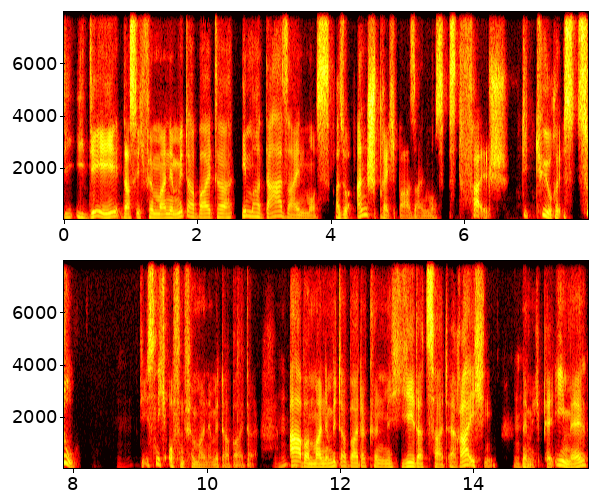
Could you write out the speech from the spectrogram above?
die Idee, dass ich für meine Mitarbeiter immer da sein muss, also ansprechbar sein muss, ist falsch. Die Türe ist zu. Die ist nicht offen für meine Mitarbeiter. Mhm. Aber meine Mitarbeiter können mich jederzeit erreichen, mhm. nämlich per E-Mail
